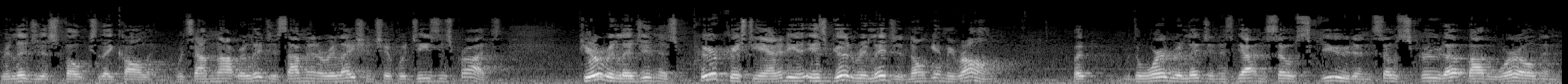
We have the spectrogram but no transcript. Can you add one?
religious folks, they call it, which I'm not religious. I'm in a relationship with Jesus Christ. Pure religion is pure Christianity is good religion, don't get me wrong. But the word religion has gotten so skewed and so screwed up by the world and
